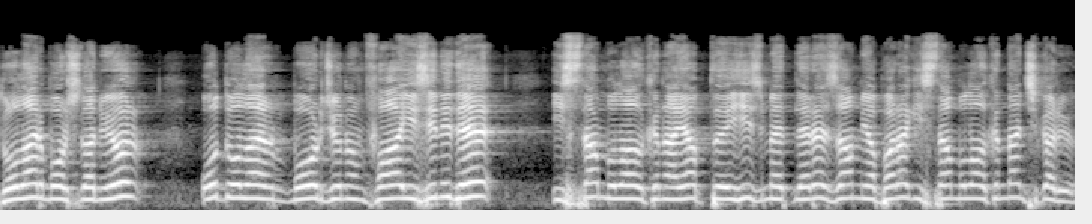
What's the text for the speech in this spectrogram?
dolar borçlanıyor. O dolar borcunun faizini de İstanbul halkına yaptığı hizmetlere zam yaparak İstanbul halkından çıkarıyor.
